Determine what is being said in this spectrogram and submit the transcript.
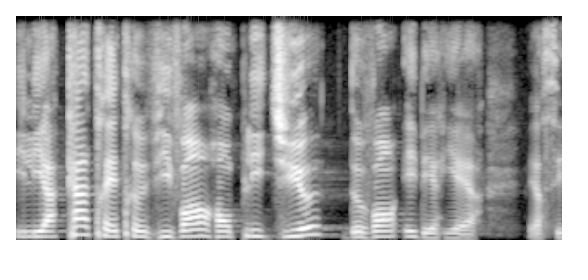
il y a quatre êtres vivants remplis Dieu devant et derrière. Verset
